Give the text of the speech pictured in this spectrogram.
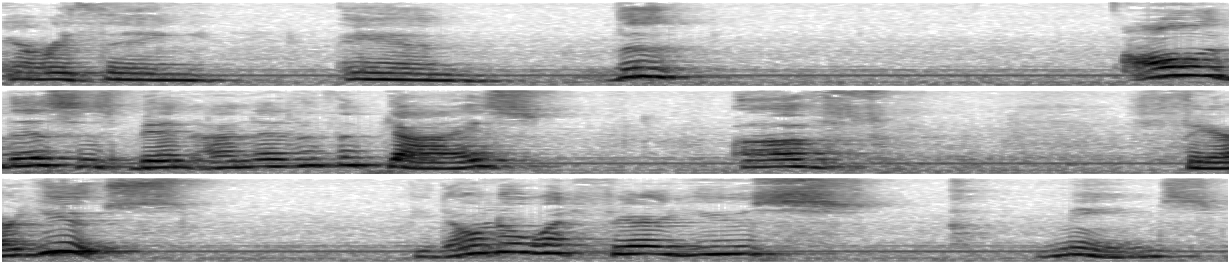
everything and the all of this has been under the guise of fair use. If you don't know what fair use means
